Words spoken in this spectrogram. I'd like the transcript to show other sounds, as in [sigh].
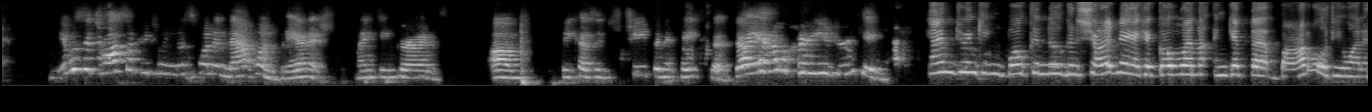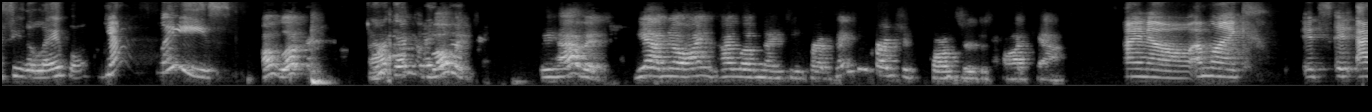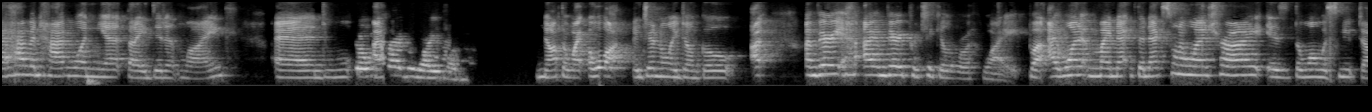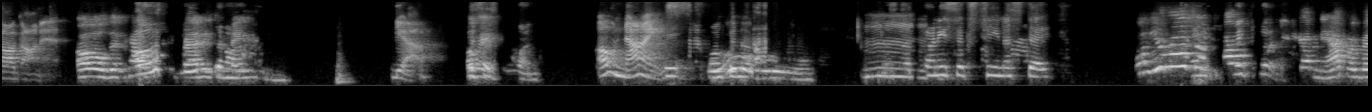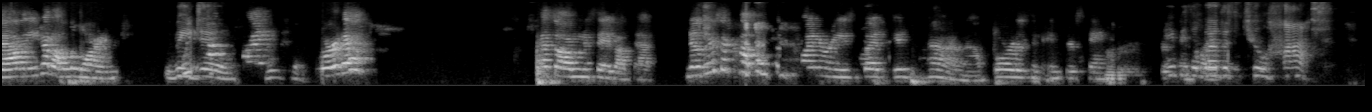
It was a toss up between this one and that one, Vanished 19 Crimes. Um, because it's cheap and it tastes good. Diana, what are you drinking? I'm drinking Bocanugan Chardonnay. I could go run and get that bottle if you want to see the label. Yes, please. Oh, look. We're at the moment. We have it. Yeah, no, I I love 19 Crimes. 19 Crimes should sponsor this podcast. I know. I'm like, it's. It, I haven't had one yet that I didn't like, and don't I, try the white one. Not the white. Oh, I generally don't go. I, I'm very I'm very particular with white, but I want my next the next one I want to try is the one with Snoop Dogg on it. Oh, the California oh, red is amazing. Yeah. Okay. one. Oh, nice. Mm. 2016 estate. Well, you're also you got Napa Valley. You got all the wines. We, we do. Florida. That's all I'm going to say about that. No, there's a couple of wineries, but it, I don't know. Florida's an interesting. Maybe the weather's too hot.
